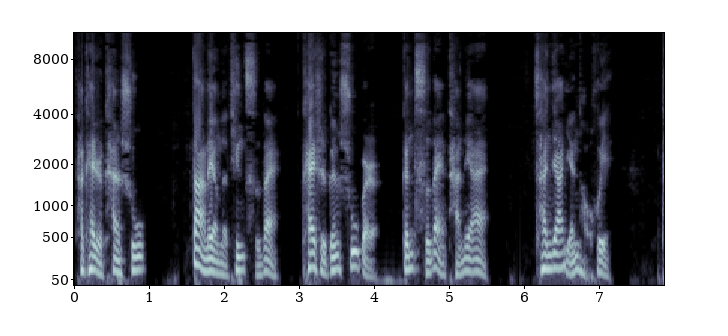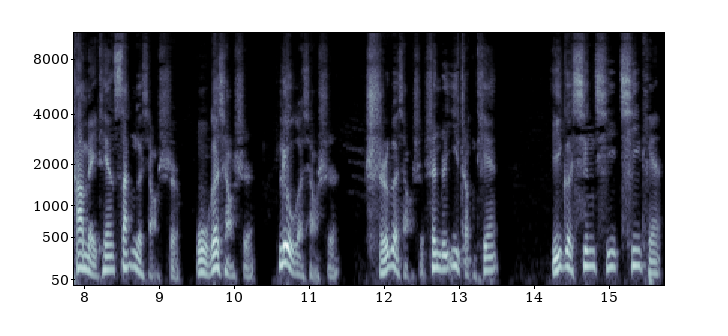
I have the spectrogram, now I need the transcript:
他开始看书，大量的听磁带，开始跟书本、跟磁带谈恋爱，参加研讨会。他每天三个小时。五个小时、六个小时、十个小时，甚至一整天，一个星期七天，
